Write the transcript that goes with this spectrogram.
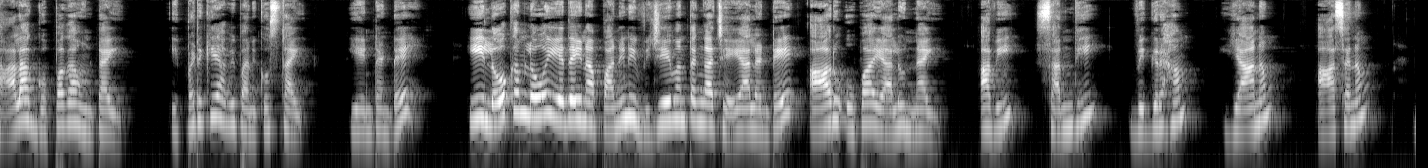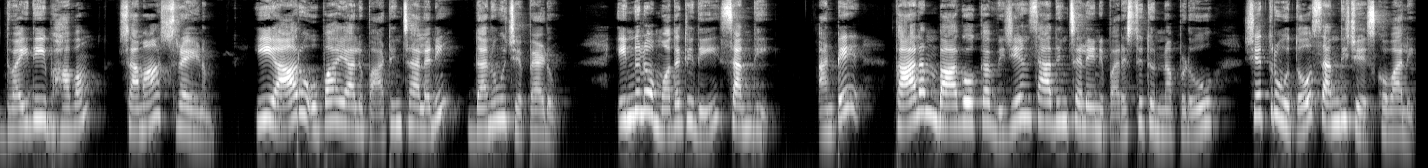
చాలా గొప్పగా ఉంటాయి. ఇప్పటికీ అవి పనికొస్తాయి. ఏంటంటే ఈ లోకంలో ఏదైనా పనిని విజయవంతంగా చేయాలంటే ఆరు ఉపాయాలున్నాయి. అవి సంధి విగ్రహం యానం ఆసనం ద్వైదీభావం సమాశ్రయణం ఈ ఆరు ఉపాయాలు పాటించాలని ధనువు చెప్పాడు. ఇందులో మొదటిది సంధి. అంటే కాలం బాగోక విజయం సాధించలేని పరిస్థితి ఉన్నప్పుడు శత్రువుతో సంధి చేసుకోవాలి.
